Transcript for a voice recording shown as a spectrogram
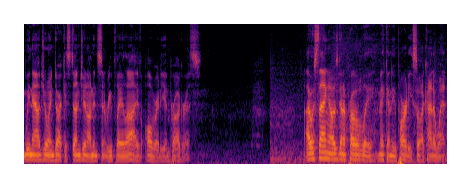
We now join Darkest Dungeon on Instant Replay Live, already in progress. I was saying I was going to probably make a new party, so I kind of went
